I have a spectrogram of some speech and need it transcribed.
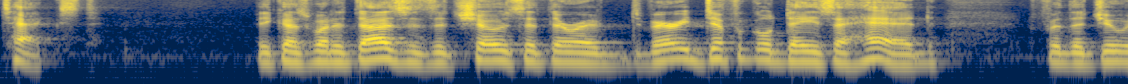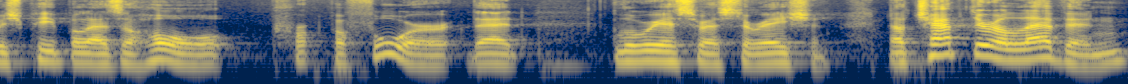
text because what it does is it shows that there are very difficult days ahead for the Jewish people as a whole pr- before that glorious restoration. Now, chapter 11,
